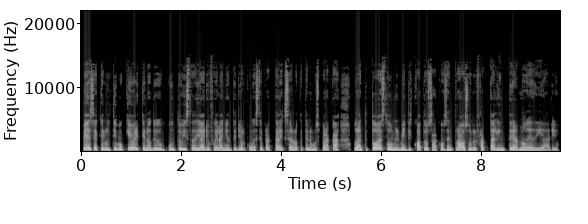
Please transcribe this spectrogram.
pese a que el último quiebre que nos dio de un punto de vista diario fue el año anterior con este fractal externo que tenemos por acá. Durante todo este 2024 se ha concentrado sobre el fractal interno de diario,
